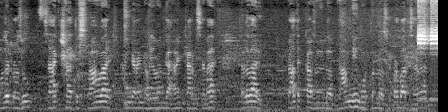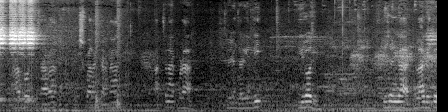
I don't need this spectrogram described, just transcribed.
మొదటి రోజు సాక్షాత్తు స్వామివారికి అంగరంగ వైభవంగా అలంకార సభ తెల్లవారి ప్రాతకాల సమయంలో బ్రాహ్మీ ముహూర్తంలో సుప్రభాత సేవ ఆభోజన సేవ పుష్పాలంకరణ అర్చన కూడా చేయడం జరిగింది. ఈరోజు విషయంగా ఎలాగైతే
